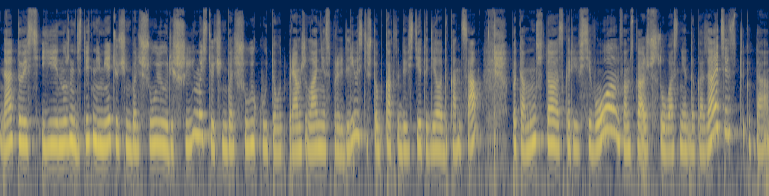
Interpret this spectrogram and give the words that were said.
да, то есть и нужно действительно иметь очень большую решимость, очень большую какую-то вот прям желание справедливости, чтобы как-то довести это дело до конца, потому что, скорее всего, вам скажут, что у вас нет доказательств, когда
